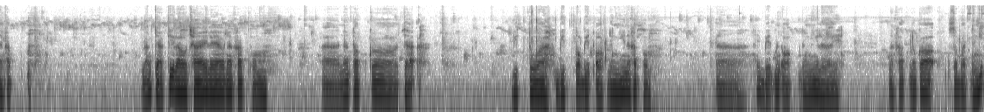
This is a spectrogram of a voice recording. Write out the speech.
นะครับ หลังจากที่เราใช้แล้วนะครับ ผมอ่านาท็อปก็จะบิดตัวบิดตัวเบ็ดออกอย่างนี้นะครับผมให้เบ็ดมันออกอย่างนี้เลยนะครับ แล้วก็สะบัดอย่างนี้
